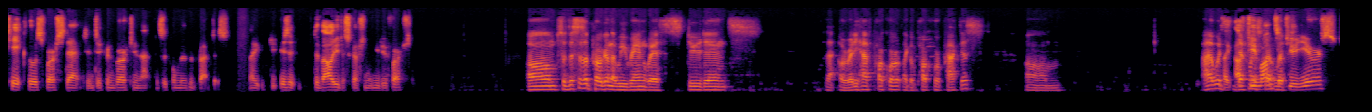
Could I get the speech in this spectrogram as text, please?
take those first steps into converting that physical movement practice? Like, is it the value discussion that you do first? Um, so this is a program that we ran with students that already have parkour, like a parkour practice. Um, I would like a few months, with, a few years.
